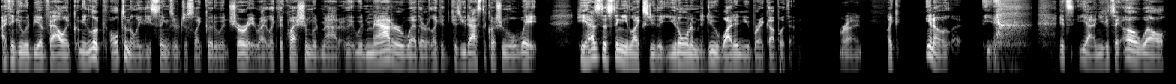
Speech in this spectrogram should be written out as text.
I think it would be a valid. I mean, look, ultimately these things are just like go to a jury, right? Like the question would matter. It would matter whether, like, because you'd ask the question, well, wait, he has this thing he likes to do that you don't want him to do. Why didn't you break up with him? Right. Like, you know, it's yeah, and you could say, oh well,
